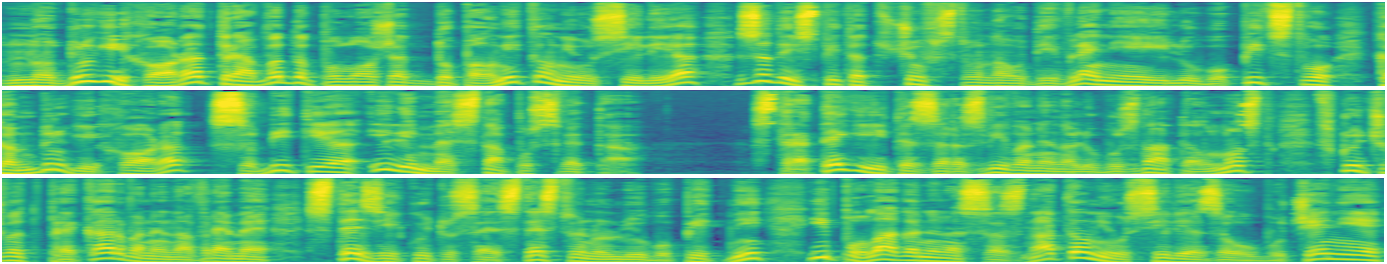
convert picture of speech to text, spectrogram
Но други хора трябва да положат допълнителни усилия, за да изпитат чувство на удивление и любопитство към други хора, събития или места по света. Стратегиите за развиване на любознателност включват прекарване на време с тези, които са естествено любопитни и полагане на съзнателни усилия за обучение,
